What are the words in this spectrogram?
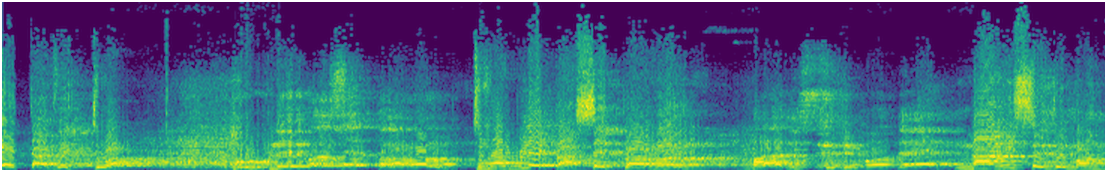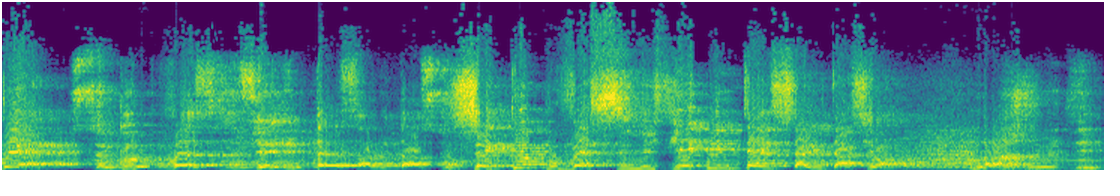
est avec toi. Troublé par cette parole, Troublé par cette parole, Marie se demandait Marie se demandait ce que pouvait signifier une telle salutation. ce que pouvait signifier une telle salutation. L'ange lui dit,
